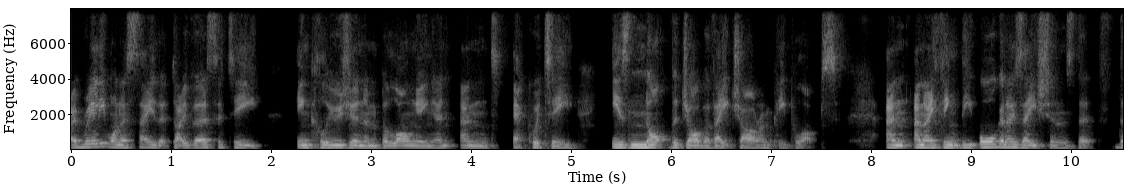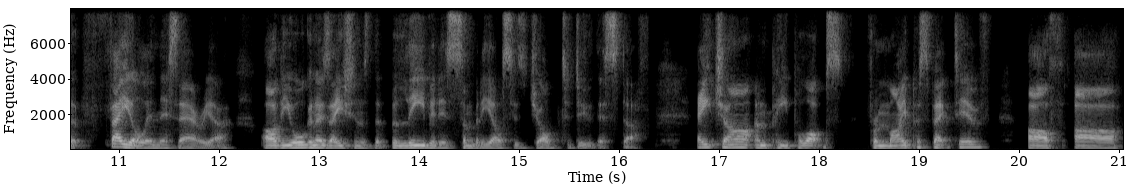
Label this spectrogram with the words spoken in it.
I really want to say that diversity, inclusion, and belonging and, and equity is not the job of HR and people ops. And, and I think the organizations that, that fail in this area are the organizations that believe it is somebody else's job to do this stuff. HR and people ops, from my perspective, are, are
